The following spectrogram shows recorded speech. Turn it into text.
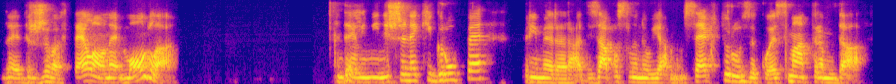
da je država htela, ona je mogla da eliminiše neke grupe, primjera radi zaposlene u javnom sektoru, za koje smatram da E,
